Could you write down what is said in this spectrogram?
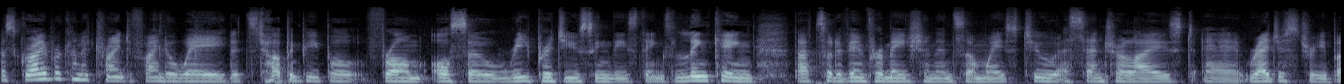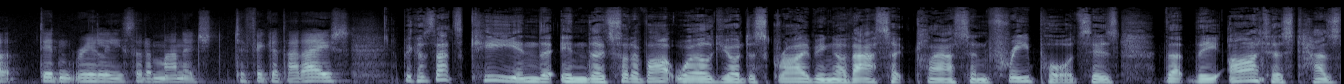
Ascribe are kind of trying to find a way that's stopping people from also reproducing these things, linking that sort of information in some ways to a centralized uh, registry, but didn't really sort of manage to figure that out because that's key in the in the sort of art world you're describing of asset class and free ports is that the artist has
